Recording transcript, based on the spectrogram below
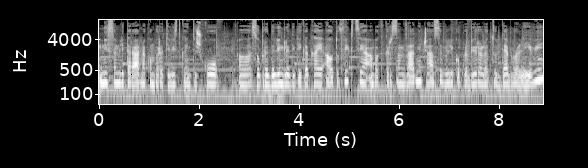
nisem literarna komparativistka in težko uh, se opredelim glede tega, kaj je autofikcija, ampak ker sem zadnji čas veliko prebirala tudi Debra Levi,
